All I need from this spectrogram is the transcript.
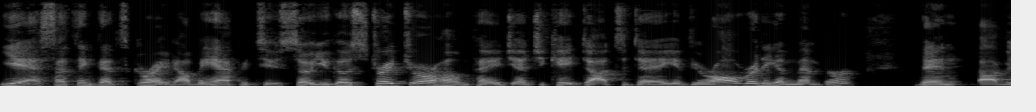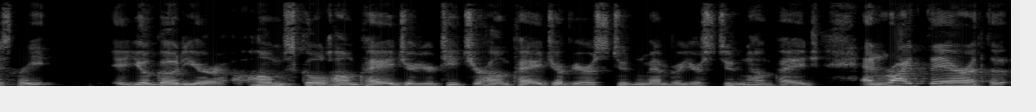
Yes, I think that's great. I'll be happy to. So you go straight to our homepage, educate.today. If you're already a member, then obviously eh, you'll go to your homeschool homepage or your teacher homepage, or if you're a student member, your student homepage. And right there at the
